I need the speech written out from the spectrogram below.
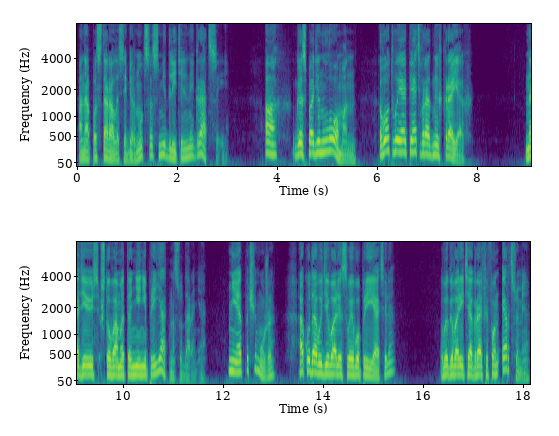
Она постаралась обернуться с медлительной грацией. «Ах, господин Ломан!» Вот вы и опять в родных краях. Надеюсь, что вам это не неприятно, сударыня. Нет, почему же? А куда вы девали своего приятеля? Вы говорите о графе фон Эрцуме?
